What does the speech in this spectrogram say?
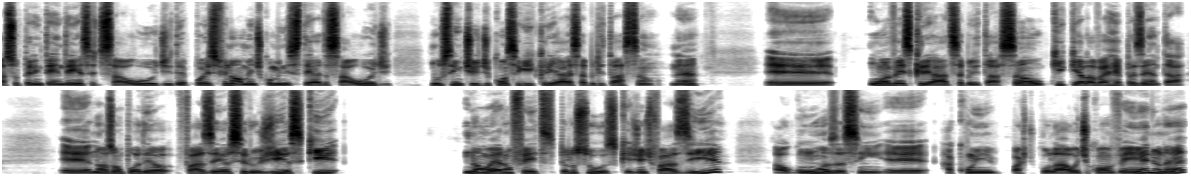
a Superintendência de Saúde e depois finalmente com o Ministério da Saúde, no sentido de conseguir criar essa habilitação, né? É, uma vez criada essa habilitação, o que, que ela vai representar? É, nós vamos poder fazer cirurgias que não eram feitas pelo SUS, que a gente fazia algumas assim é, a cunho particular ou de convênio, né?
